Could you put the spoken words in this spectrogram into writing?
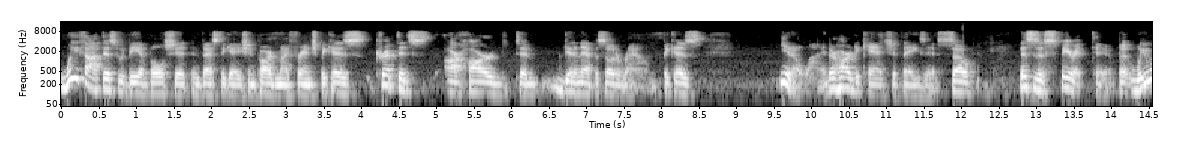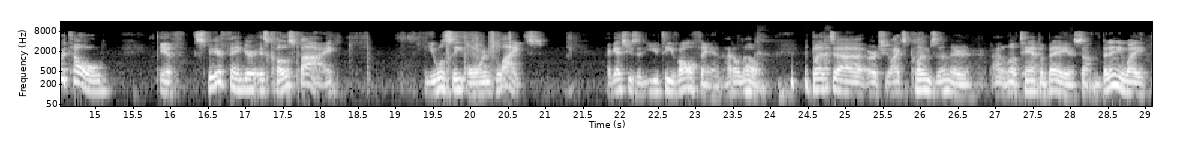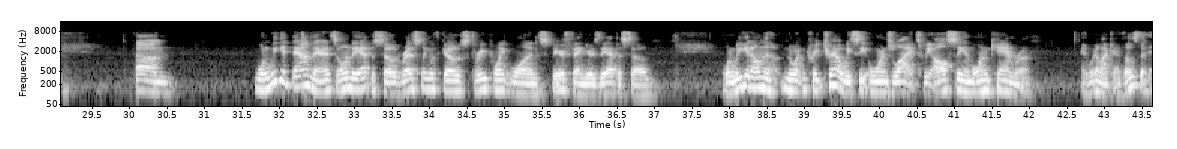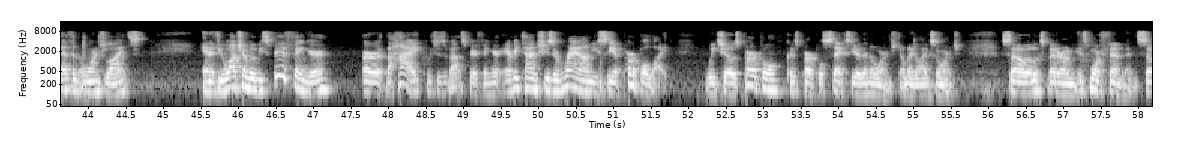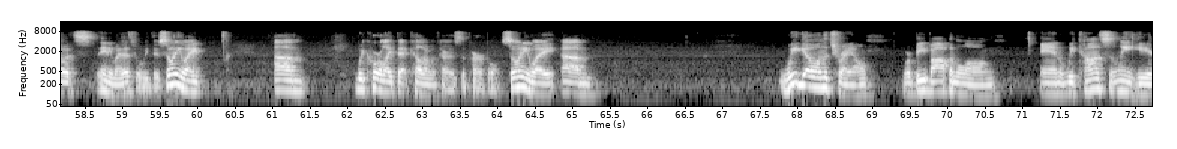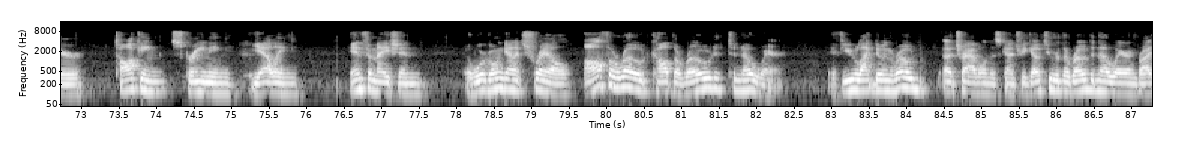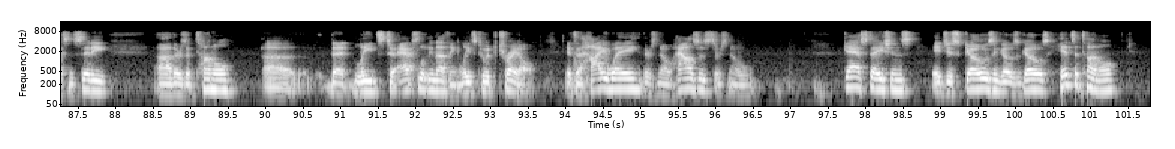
we thought this would be a bullshit investigation. Pardon my French, because cryptids are hard to get an episode around because you know why they're hard to catch if they exist. So this is a spirit too. But we were told if Spearfinger is close by, you will see orange lights. I guess she's a UT Vol fan. I don't know, but uh, or she likes Clemson or I don't know Tampa Bay or something. But anyway, um, when we get down there, and it's on the episode Wrestling with Ghosts 3.1 Spearfinger is the episode. When we get on the Norton Creek Trail, we see orange lights. We all see them on camera, and we're like, "Are those the effing orange lights?" And if you watch our movie Spearfinger, or The Hike, which is about Spearfinger, every time she's around, you see a purple light. We chose purple because purple's sexier than orange. Nobody likes orange. So it looks better on, it's more feminine. So it's, anyway, that's what we do. So anyway, um, we correlate that color with hers, the purple. So anyway, um, we go on the trail, we're bebopping along, and we constantly hear talking, screaming, yelling, information. We're going down a trail off a road called the Road to Nowhere. If you like doing road uh, travel in this country, go to the Road to Nowhere in Bryson City. Uh, there's a tunnel uh, that leads to absolutely nothing, leads to a trail. It's a highway. There's no houses. There's no gas stations. It just goes and goes and goes, hits a tunnel,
